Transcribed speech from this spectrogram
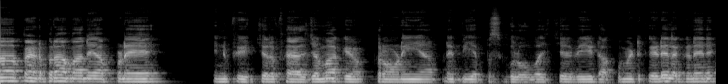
ਆ ਭੈਣ ਭਰਾਵਾਂ ਨੇ ਆਪਣੇ ਇਨ ਫਿਊਚਰ ਫਾਈਲ ਜਮ੍ਹਾਂ ਕਿਉਂ ਕਰਾਉਣੀ ਆ, ਆਪਣੇ ਬੀਐਫਐਸ ਗਲੋਬਲ 'ਚ ਵੀ ਡਾਕੂਮੈਂਟ ਕਿਹੜੇ ਲੱਗਣੇ ਨੇ?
